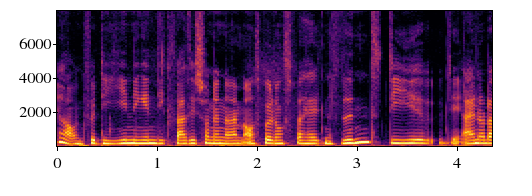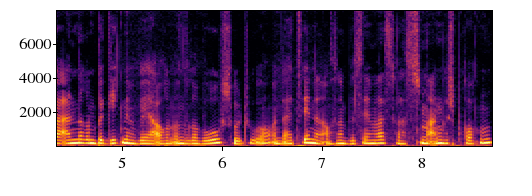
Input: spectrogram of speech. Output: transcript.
Ja, und für diejenigen, die quasi schon in einem Ausbildungsverhältnis sind, die, die ein oder anderen begegnen wir ja auch in unserer Berufsschultour und da erzählen dann auch so ein bisschen was, du hast es schon mal angesprochen,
